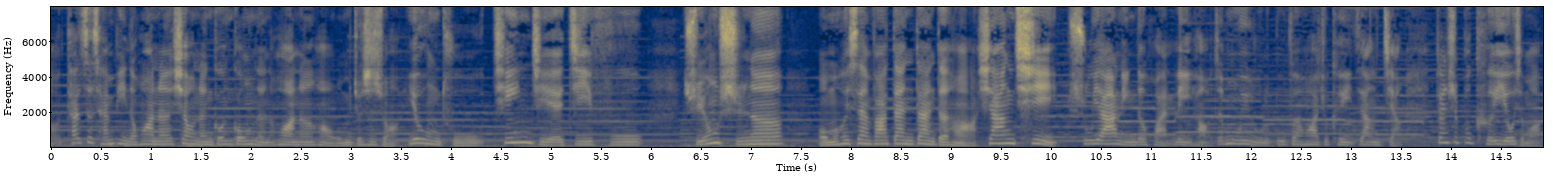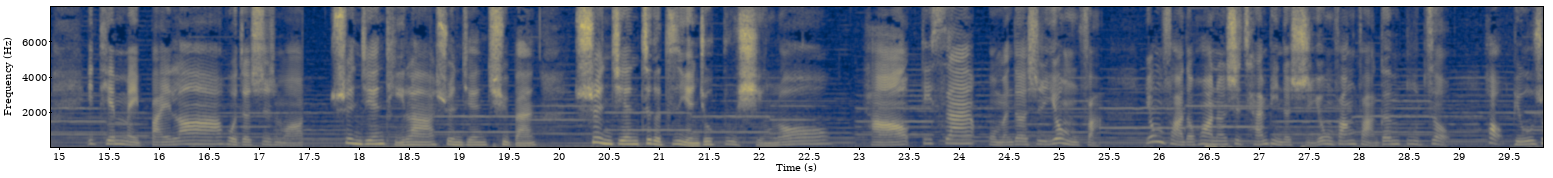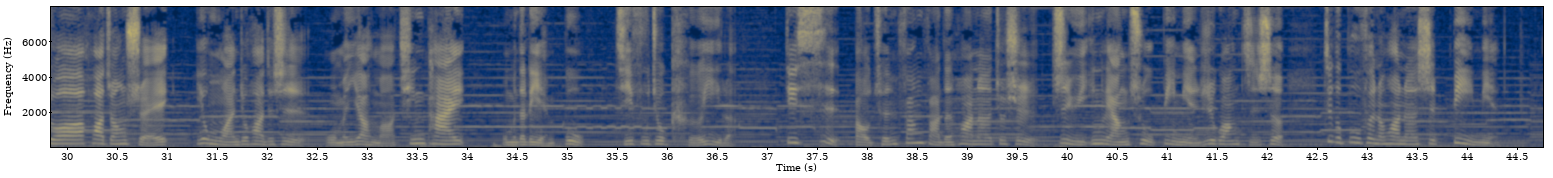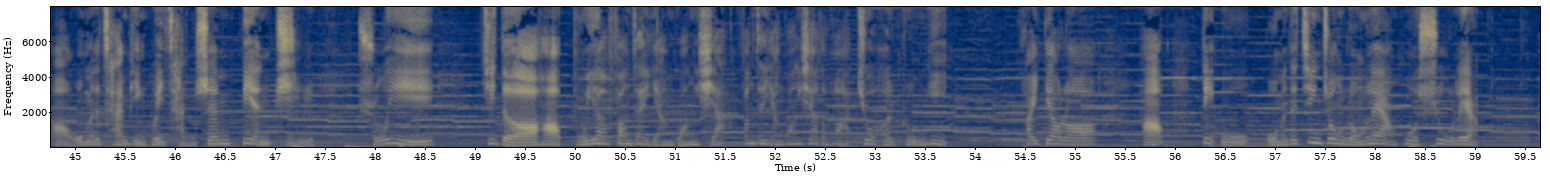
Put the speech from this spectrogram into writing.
好，它这产品的话呢，效能跟功能的话呢，哈，我们就是说用途清洁肌肤，使用时呢，我们会散发淡淡的哈香气，舒压您的缓力。哈，这沐浴乳的部分的话就可以这样讲，但是不可以有什么一天美白啦，或者是什么瞬间提拉、瞬间祛斑、瞬间这个字眼就不行喽。好，第三，我们的是用法。用法的话呢，是产品的使用方法跟步骤。好，比如说化妆水用完的话，就是我们要什么轻拍我们的脸部肌肤就可以了。第四，保存方法的话呢，就是置于阴凉处，避免日光直射。这个部分的话呢，是避免啊我们的产品会产生变质，所以。记得哦，哈，不要放在阳光下，放在阳光下的话就很容易坏掉喽。好，第五，我们的净重容量或数量，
